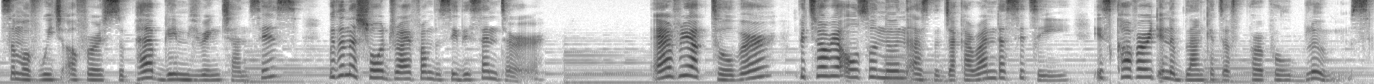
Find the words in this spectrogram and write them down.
some of which offer superb game viewing chances within a short drive from the city center. Every October, Pretoria, also known as the Jacaranda City, is covered in a blanket of purple blooms,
